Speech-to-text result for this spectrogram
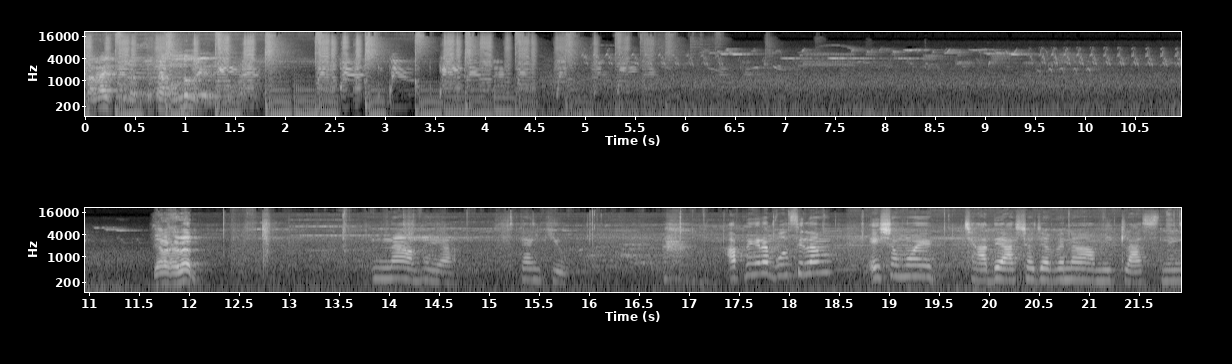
সবাই পুরো জুতা বন্ধ করে দিল পেয়ারা খাবেন না ভাইয়া থ্যাংক ইউ আপনাকে না বলছিলাম এই সময় ছাদে আসা যাবে না আমি ক্লাস নেই।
